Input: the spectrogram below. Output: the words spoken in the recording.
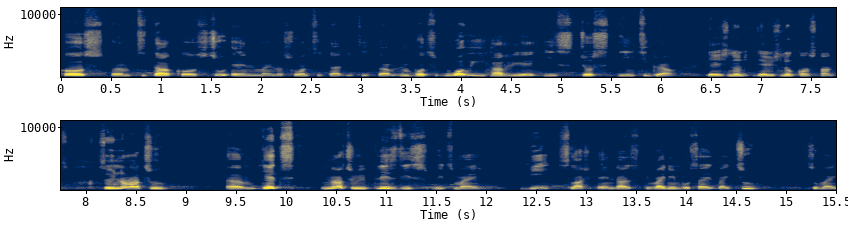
cos um, theta cos 2n minus 1 theta d theta. But what we have here is just the integral. There is no there is no constant. So in order to um, get in order to replace this with my b slash n that's dividing both sides by 2 so my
